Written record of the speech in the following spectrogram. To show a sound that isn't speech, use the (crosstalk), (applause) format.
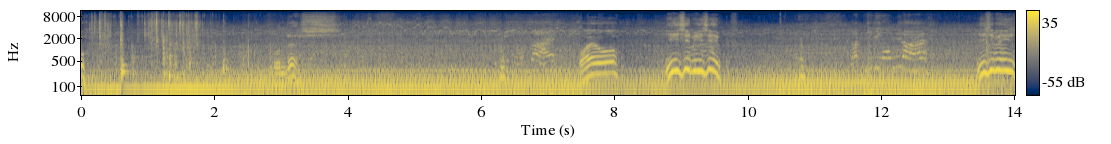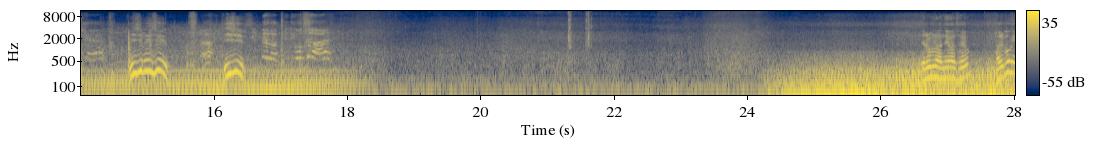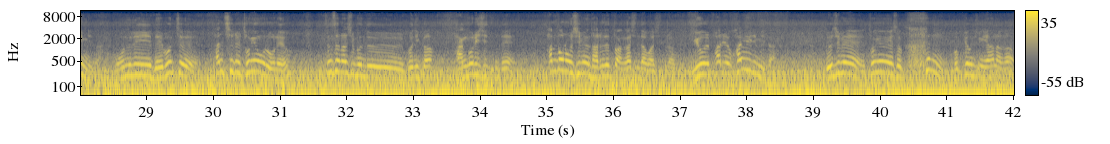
오. 뭔데? 씨. 와요. 20, 20. 나 피딩 옵니다. 20, 20, 20. 20. 10m 피딩 온다. 여러분 안녕하세요. 달봉입니다. 오늘이 네 번째 한치를 통영으로 오네요. 승선하신 분들 보니까 단골이시던데 한 번 오시면 다른 데 또 안 가신다고 하시더라고요. 6월 8일 화요일입니다. 요즘에 통영에서 큰 복병 중에 하나가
